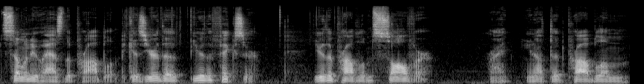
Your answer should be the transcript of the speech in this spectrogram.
someone who has the problem because you're the you're the fixer. You're the problem solver, right? You're not the problem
